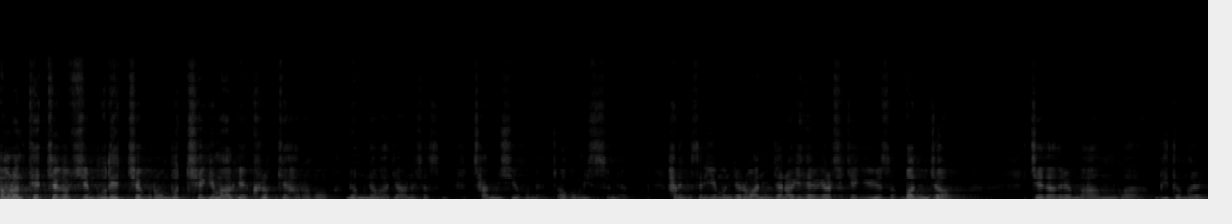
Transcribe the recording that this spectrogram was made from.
아무런 대책 없이 무대책으로 무책임하게 그렇게 하라고 명령하지 않으셨습니다. 잠시 후면 조금 있으면 하나님께서는 이 문제를 완전하게 해결시키기 위해서 먼저 제자들의 마음과 믿음을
